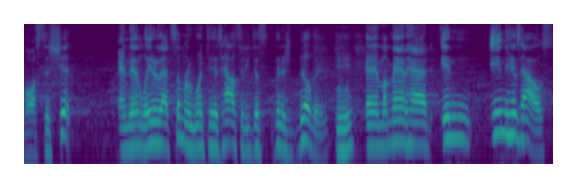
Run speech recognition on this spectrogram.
lost his shit. And then later that summer, we went to his house that he just finished building, mm-hmm. and my man had in in his house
